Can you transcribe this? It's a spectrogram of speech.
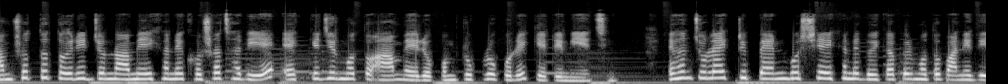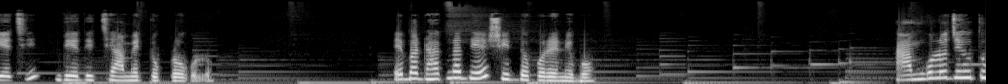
আমসত্ত্ব তৈরির জন্য আমি এখানে খোসা ছাড়িয়ে এক কেজির মতো আম এরকম টুকরো করে কেটে নিয়েছি। এখন চুলায় একটি প্যান বসিয়ে এখানে দুই কাপের মতো পানি দিয়েছি, দিয়ে দিচ্ছি আমের টুকরোগুলো। এবার ঢাকনা দিয়ে সিদ্ধ করে নেব। আমগুলো যেহেতু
